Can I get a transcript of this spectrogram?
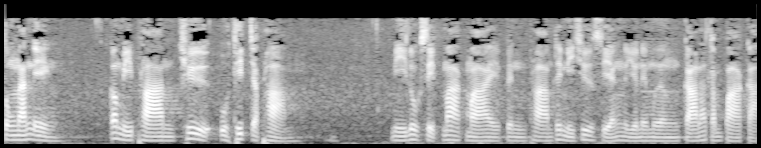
ตรงนั้นเอง ก็มีพราหมณ์ชื่ออุทิศจพราหมณ์ มีลูกศิษย์มากมาย เป็นพราหมณ์ที่มีชื่อเสียงอยู่ในเมืองกาลจำปากะ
